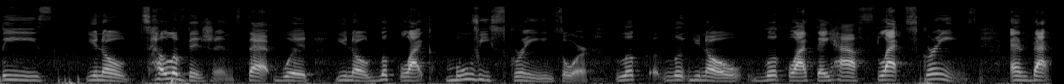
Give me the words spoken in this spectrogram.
these you know televisions that would you know look like movie screens or look look you know look like they have flat screens and that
